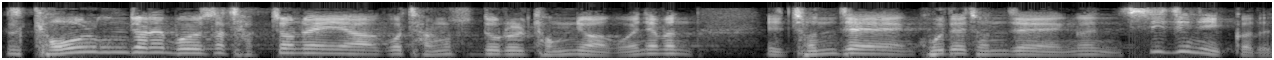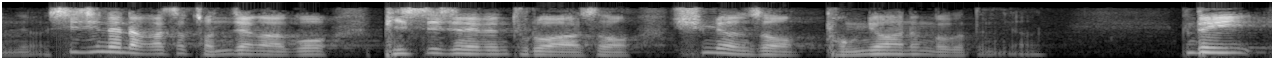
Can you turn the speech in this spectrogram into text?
그래서 겨울 궁전에 모여서 작전 회의하고 장수들을 격려하고 왜냐하면 이 전쟁 고대 전쟁은 시즌이 있거든요. 시즌에 나가서 전쟁하고 비시즌에는 들어와서 쉬면서 격려하는 거거든요. 근데 이,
